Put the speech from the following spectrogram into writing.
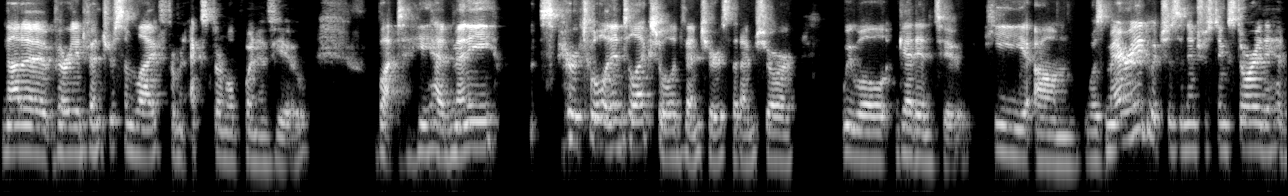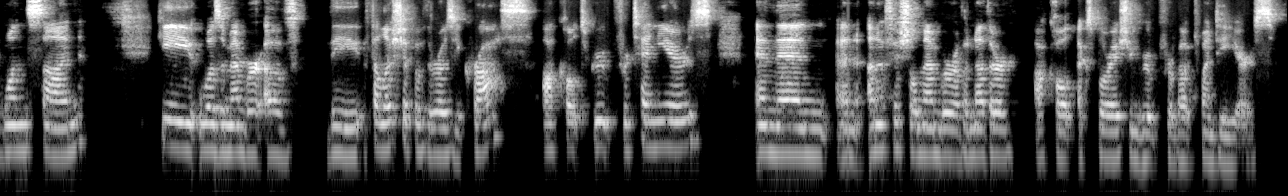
not a very adventuresome life from an external point of view, but he had many spiritual and intellectual adventures that I'm sure we will get into. He um, was married, which is an interesting story. They had one son. He was a member of the Fellowship of the Rosy Cross occult group for 10 years, and then an unofficial member of another occult exploration group for about 20 years.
